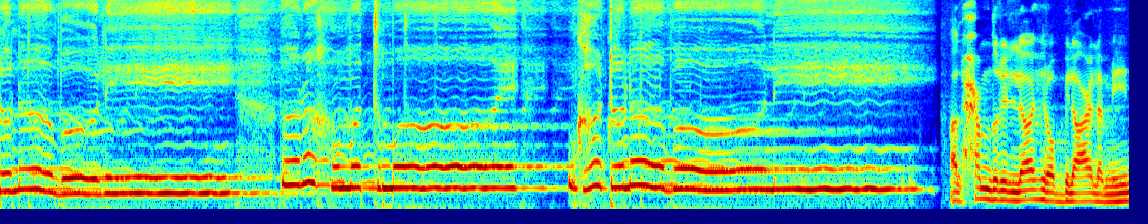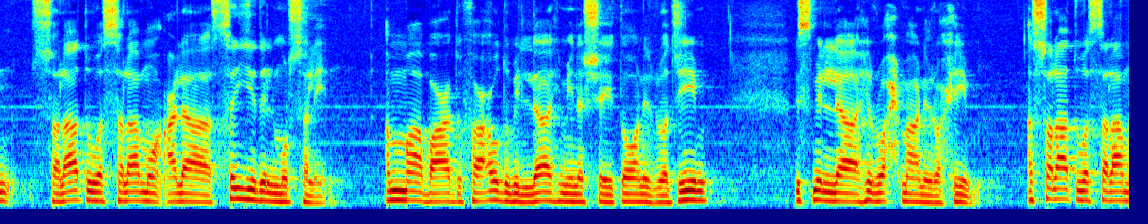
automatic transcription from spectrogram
ঘটনা বলি, রহমতময় ঘটনা বলি। আলহামদুলিল্লাহ রবিল আলমিন, সালাত ওয়াসালাম আলা সৈয়দুল মুরসালিন। আম্মা বাদ ফাউদুবিল্লাহ মিনশৈতনির রজিম। বিসমিল্লাহ রহমান রহিম। আসসালাত ওয়াসালাম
